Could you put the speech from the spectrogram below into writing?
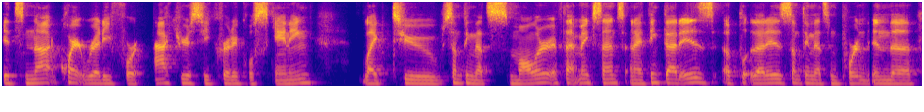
it's not quite ready for accuracy critical scanning like to something that's smaller if that makes sense. And i think that is a, that is something that's important in the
